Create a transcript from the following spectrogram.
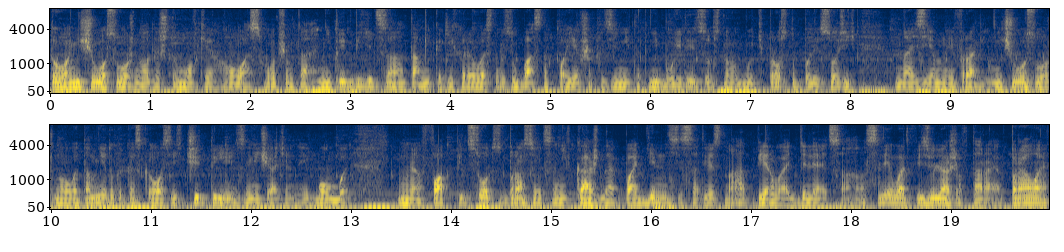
то ничего сложного для штурмовки у вас, в общем-то, не предвидится, там никаких РЛСных зубастых поевших зениток не будет, и, собственно, вы будете просто пылесосить наземные фраги. Ничего сложного в этом нету, как я сказал, есть 4 замечательные бомбы ФАК-500, сбрасываются они каждая по отдельности, соответственно, первая отделяется слева от фюзеляжа, вторая правая,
